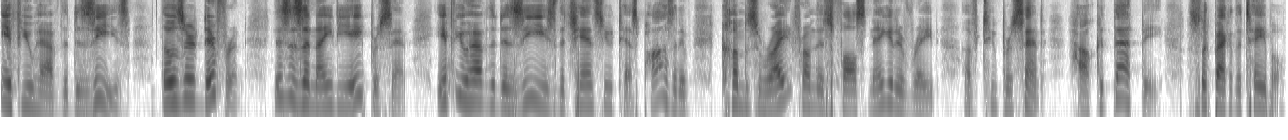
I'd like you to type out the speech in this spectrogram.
if you have the disease. Those are different. This is a 98%. If you have the disease, the chance you test positive comes right from this false negative rate of 2%. How could that be? Let's look back at the table.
